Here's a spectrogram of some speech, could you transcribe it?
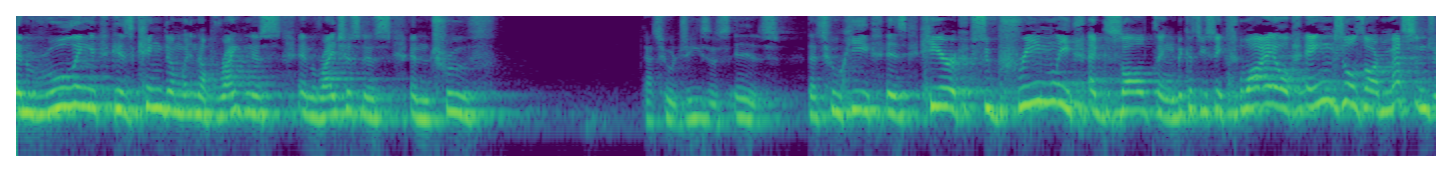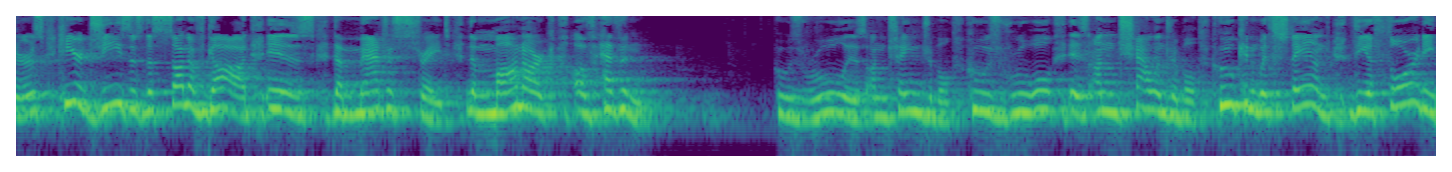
and ruling his kingdom in uprightness and righteousness and truth. That's who Jesus is. That's who he is here supremely exalting. Because you see, while angels are messengers, here Jesus, the Son of God, is the magistrate, the monarch of heaven, whose rule is unchangeable, whose rule is unchallengeable. Who can withstand the authority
